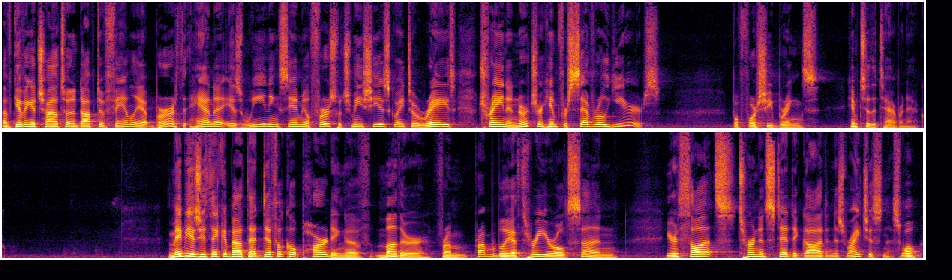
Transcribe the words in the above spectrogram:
of giving a child to an adoptive family at birth. Hannah is weaning Samuel first, which means she is going to raise, train, and nurture him for several years before she brings him to the tabernacle. Maybe as you think about that difficult parting of mother from probably a three year old son, your thoughts turn instead to God and His righteousness. Well,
